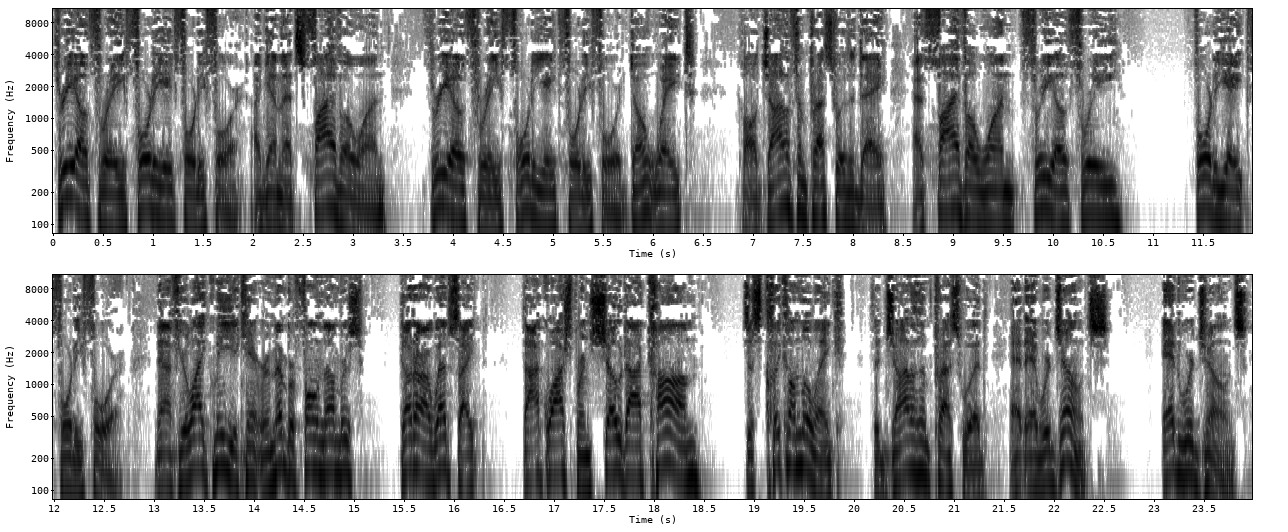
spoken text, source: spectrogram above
303 4844. Again, that's 501 303 4844. Don't wait. Call Jonathan Presswood today at 501 303 4844. Now, if you're like me, you can't remember phone numbers, go to our website, docwashburnshow.com just click on the link to Jonathan Presswood at Edward Jones. Edward Jones,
